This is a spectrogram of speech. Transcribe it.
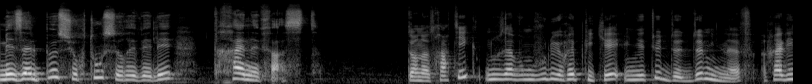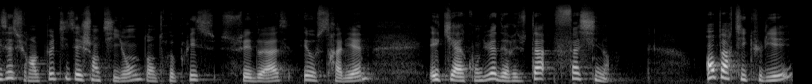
mais elle peut surtout se révéler très néfaste. Dans notre article, nous avons voulu répliquer une étude de 2009 réalisée sur un petit échantillon d'entreprises suédoises et australiennes et qui a conduit à des résultats fascinants. En particulier,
